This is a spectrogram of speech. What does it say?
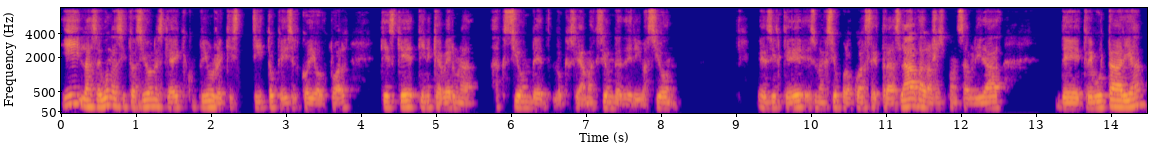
Y la segunda situación es que hay que cumplir un requisito que dice el código actual, que es que tiene que haber una acción de lo que se llama acción de derivación. Es decir, que es una acción por la cual se traslada la responsabilidad de tributaria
